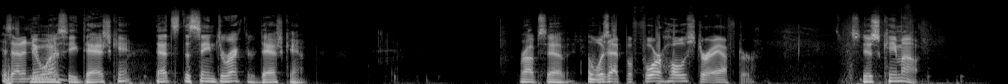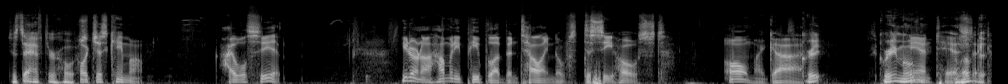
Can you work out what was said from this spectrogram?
Is that a new you one? want to see Dash Cam? That's the same director, Dash Cam. Rob Savage. Was that before Host or after? It just came out, just after Host. Oh, it just came out. I will see it. You don't know how many people I've been telling to, to see Host. Oh my God. Great, it's a great movie. Fantastic. it.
